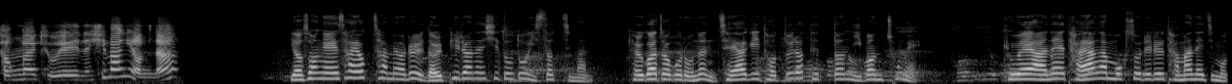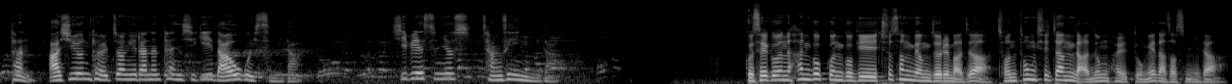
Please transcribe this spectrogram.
정말 교회에는 희망이 없나? 여성의 사역 참여를 넓히려는 시도도 있었지만 결과적으로는 제약이 더 뚜렷했던 이번 총회. 교회 안에 다양한 목소리를 담아내지 못한 아쉬운 결정이라는 탄식이 나오고 있습니다. CBS 뉴스 장세인입니다. 구세군 한국군국이 추석 명절을 맞아 전통시장 나눔 활동에 나섰습니다.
